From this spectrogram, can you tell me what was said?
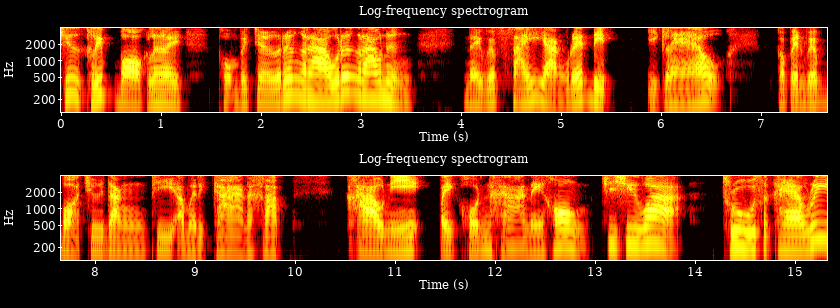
ชื่อคลิปบอกเลย ผมไปเจอเรื่องราวเรื่องราวหนึ่ง ในเว็บไซต์อย่าง Reddit อีกแล้ว ก็เป็นเว็บบอร์ดชื่อดังที่อเมริกานะครับ คราวนี้ไปค้นหาในห้องที่ชื่อว่า True Scary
